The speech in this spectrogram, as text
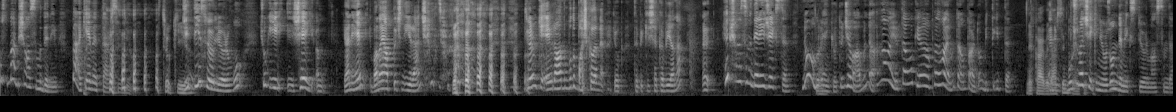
Olsun ben bir şansımı deneyeyim. Belki evet dersin diyor. Çok iyi. ya. Ciddi söylüyorum bu çok iyi şey yani hem bana yaptığı için iğrenç. Diyorum ki evladım bunu başkalarına yok tabii ki şaka bir yana. E, Hep şansını deneyeceksin. Ne olur en kötü cevabı ne? Hayır tamam okey hayır tamam pardon bitti gitti. Ne Yani kaybedersin ki? boşuna çekiniyoruz onu demek istiyorum aslında.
